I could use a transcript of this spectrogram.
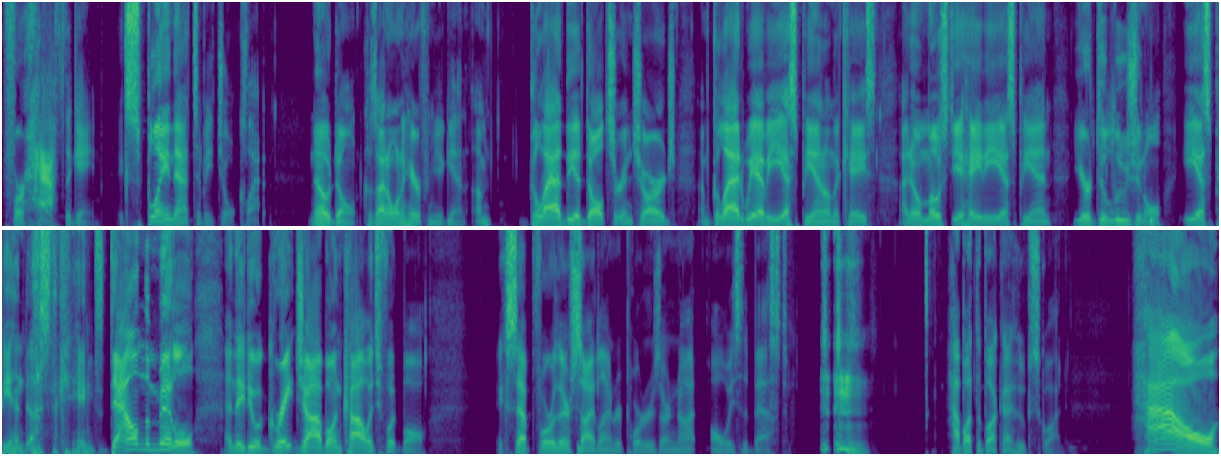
for half the game? Explain that to me, Joel Klatt. No, don't, because I don't want to hear from you again. I'm glad the adults are in charge. I'm glad we have ESPN on the case. I know most of you hate ESPN. You're delusional. ESPN does the games down the middle, and they do a great job on college football, except for their sideline reporters are not always the best. How about the Buckeye Hoops squad? How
